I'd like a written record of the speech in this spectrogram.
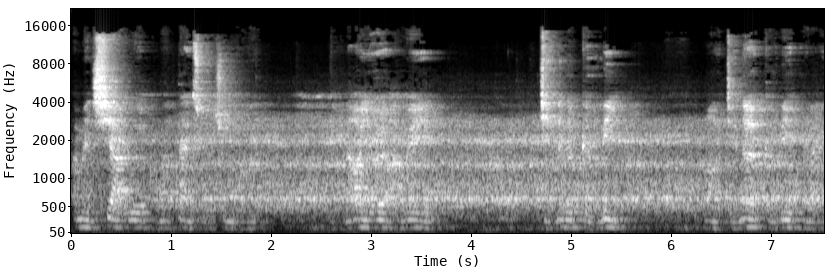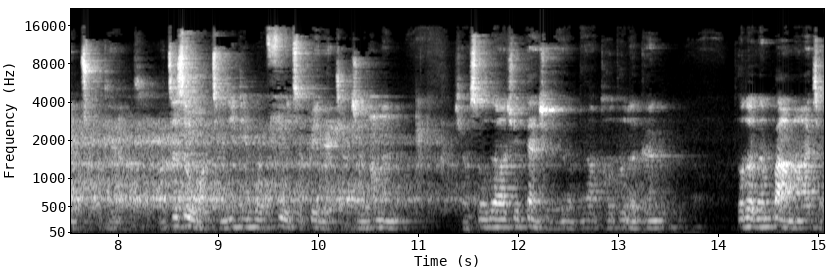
他们下午会跑到淡水去游泳，然后游泳还会捡那个蛤蜊啊，捡那个蛤蜊回来煮这样子啊。这是我曾经听过父子辈的讲说，他们小时候都要去淡水游泳，要偷偷的跟偷偷跟爸妈讲，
